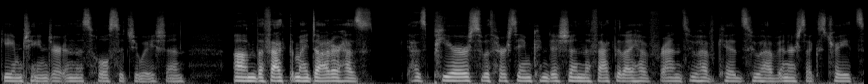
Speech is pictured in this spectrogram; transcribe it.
game changer in this whole situation. Um, the fact that my daughter has has peers with her same condition, the fact that I have friends who have kids who have intersex traits,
